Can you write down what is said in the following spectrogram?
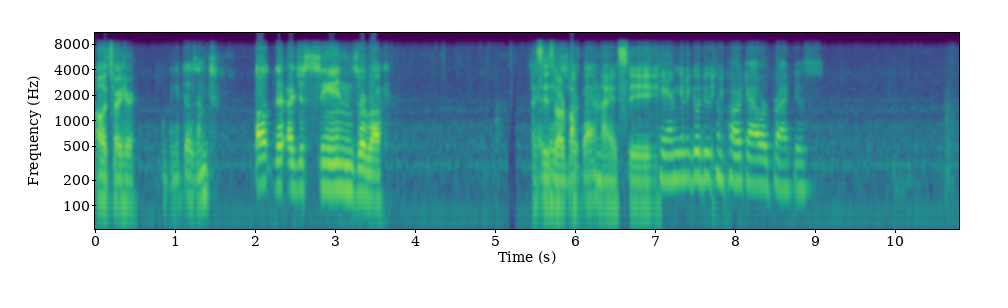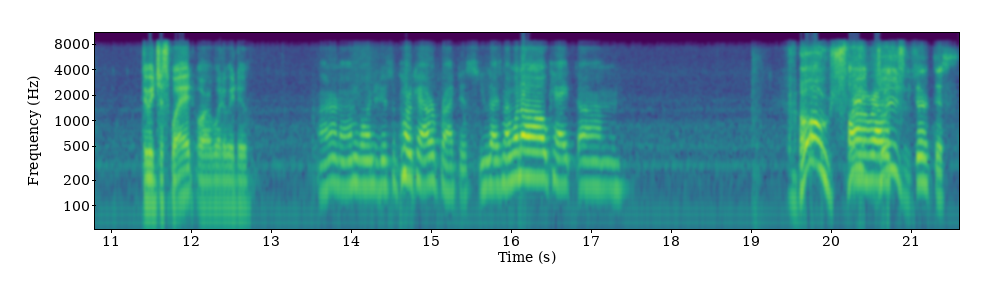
Oh, it's right here. I think it doesn't. Oh, there, I just seen Zorbok. I see there's Zorbok Zorbok. and I see. Okay, I'm gonna go do some parkour practice. Do we just wait or what do we do? I don't know. I'm going to do some parkour practice. You guys might want to. Oh, okay. Um. Oh, sweet Oh, I good at this.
